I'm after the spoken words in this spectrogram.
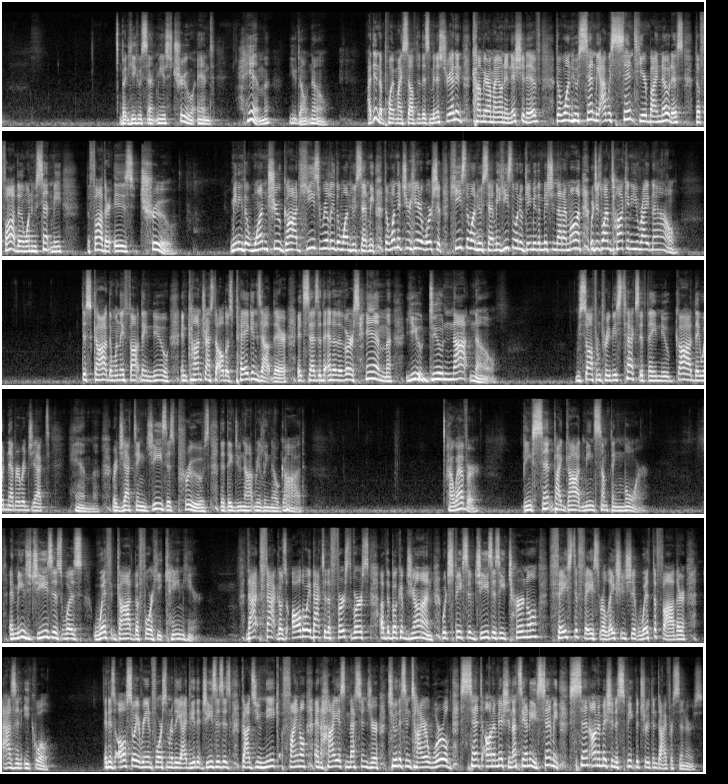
But he who sent me is true, and him you don't know. I didn't appoint myself to this ministry. I didn't come here on my own initiative. The one who sent me, I was sent here by notice. The Father, the one who sent me, the Father is true. Meaning, the one true God, He's really the one who sent me. The one that you're here to worship, He's the one who sent me. He's the one who gave me the mission that I'm on, which is why I'm talking to you right now. This God, the one they thought they knew, in contrast to all those pagans out there, it says at the end of the verse, Him you do not know. We saw from previous texts, if they knew God, they would never reject him. Rejecting Jesus proves that they do not really know God. However, being sent by God means something more. It means Jesus was with God before he came here. That fact goes all the way back to the first verse of the book of John, which speaks of Jesus' eternal face to face relationship with the Father as an equal. It is also a reinforcement of the idea that Jesus is God's unique, final, and highest messenger to this entire world, sent on a mission. That's the idea. He sent me, sent on a mission to speak the truth and die for sinners.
